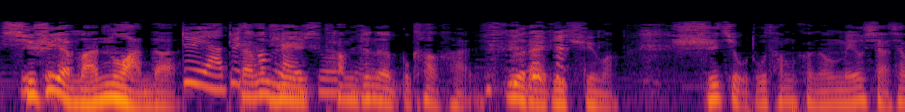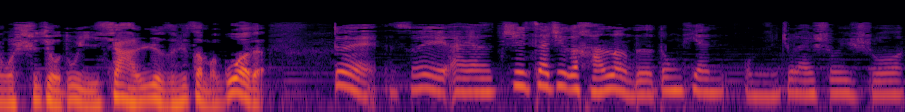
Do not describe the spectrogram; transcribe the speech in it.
其实也蛮暖的。对呀、对他们来说，他们真的不抗寒，热带地区嘛，十九度，他们可能没有想象过十九度以下的日子是怎么过的。对，所以哎呀，这在这个寒冷的冬天，我们就来说一说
